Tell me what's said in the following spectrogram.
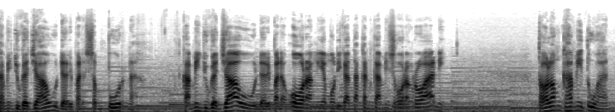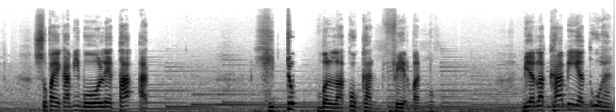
kami juga jauh daripada sempurna. Kami juga jauh daripada orang yang mau dikatakan kami seorang rohani. Tolong kami, Tuhan, supaya kami boleh taat, hidup melakukan firman-Mu. Biarlah kami, ya Tuhan,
